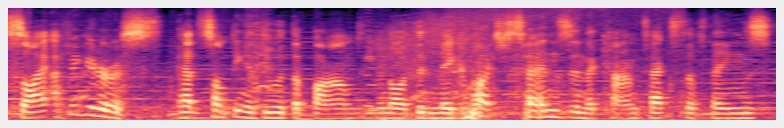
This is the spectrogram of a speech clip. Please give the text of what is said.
so I, I figured it had something to do with the bombs, even though it didn't make much sense in the context of things.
